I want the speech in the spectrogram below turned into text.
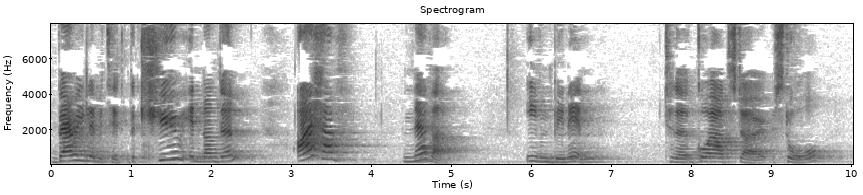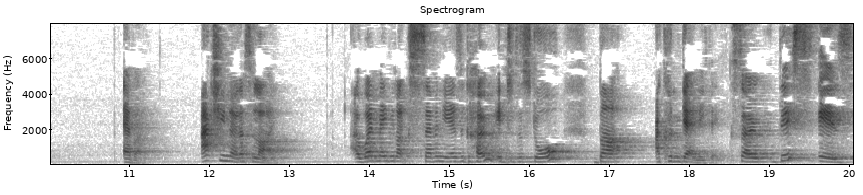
very limited. The queue in London, I have never even been in to the Goyard sto- store ever. Actually, no, that's a lie. I went maybe like seven years ago into the store, but I couldn't get anything. So this is,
